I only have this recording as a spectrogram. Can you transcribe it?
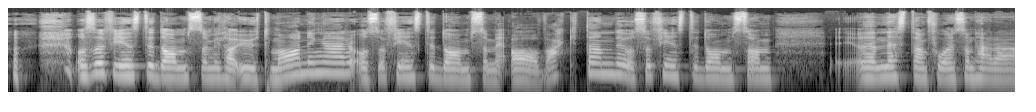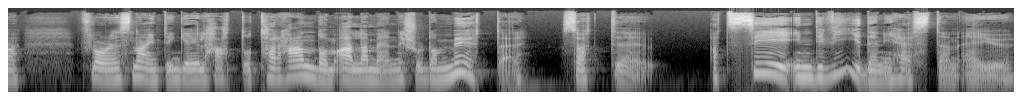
och så finns det de som vill ha utmaningar och så finns det de som är avvaktande och så finns det de som eh, nästan får en sån här Florence Nightingale-hatt och tar hand om alla människor de möter. Så att, eh, att se individen i hästen är ju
